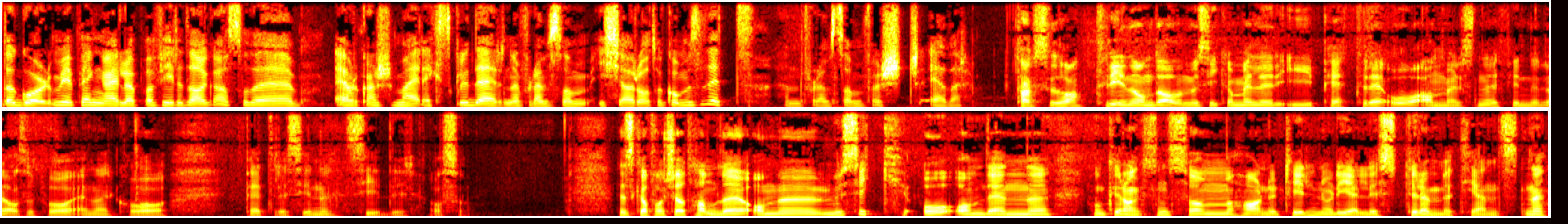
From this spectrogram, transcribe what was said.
da går det mye penger i løpet av fire dager, så det er vel kanskje mer ekskluderende for dem som ikke har råd til å komme seg dit, enn for dem som først er der. Takk skal du ha. Trine Omdal, musikkanmelder i P3, og anmeldelsene finner dere altså på NRK P3 sine sider også. Det skal fortsatt handle om uh, musikk, og om den uh, konkurransen som hardner til når det gjelder strømmetjenestene.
